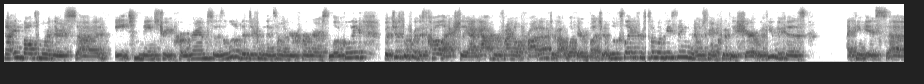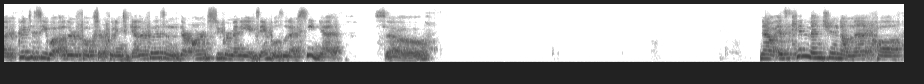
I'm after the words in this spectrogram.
Now in Baltimore, there's uh, eight Main Street programs, so it's a little bit different than some of your programs locally. But just before this call, actually, I got her final product about what their budget looks like for some of these things, and I'm just going to quickly share it with you because I think it's uh, good to see what other folks are putting together for this, and there aren't super many examples that I've seen yet. So now, as Kim mentioned on that call,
